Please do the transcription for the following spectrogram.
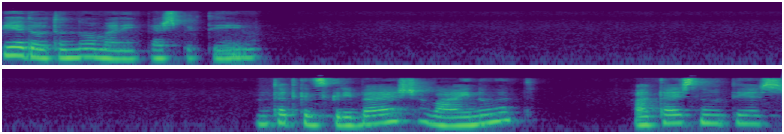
piedot un nomainīt perspektīvu. Un tad, kad es gribēšu vainot, attaisnoties,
